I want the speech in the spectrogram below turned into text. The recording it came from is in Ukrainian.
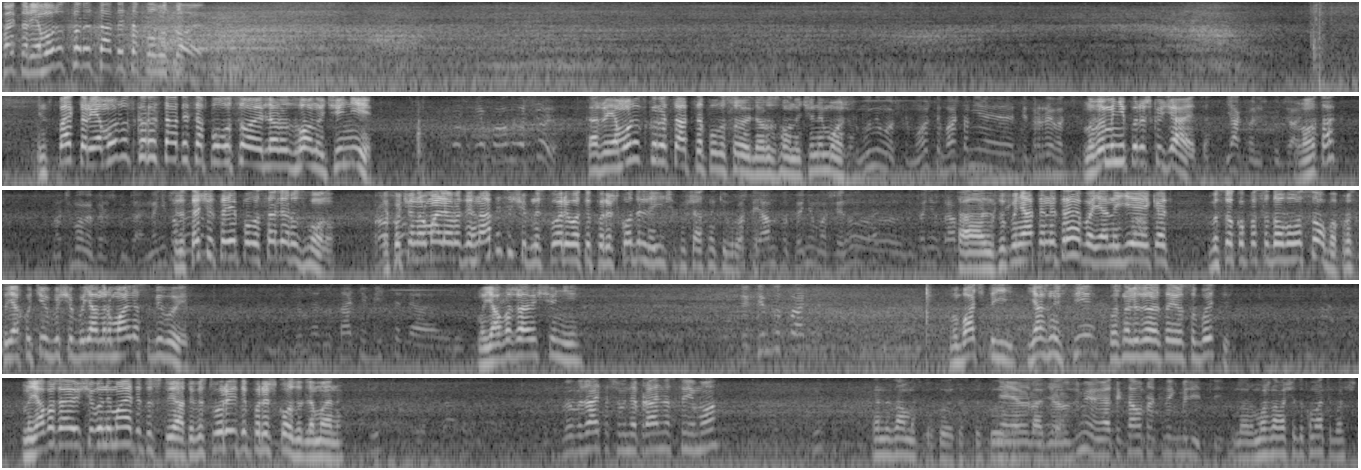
Інспектор, я можу скористатися полосою? Інспектор, я можу скористатися полосою для розгону чи ні? Може, я погано вас чую. Кажу, я можу скористатися полосою для розгону чи не можу? Чому не можете? Можете, бачите, там є ці перериви. Ну ви мені перешкоджаєте. Як перешкоджаємо? Ну так. Чому ми перешкоджаємо? Ми нікому Через не те, що це є полоса для розгону. Я Прошу? хочу нормально розігнатися, щоб не створювати перешкоди для інших учасників руху. Можете, я вам зупиню машину, е, зупиню транспорт. Та зупиняти не треба, я не є якась високопосадова особа. Просто я хотів би, щоб я нормально собі виїхав. Тут недостатньо місця для. Ну я вважаю, що ні. Це всім достатньо. Ну бачите, я ж не всі, кожна людина це є особистість. Ну я вважаю, що ви не маєте тут стояти, ви створюєте перешкоду для мене. Ви вважаєте, що ми неправильно стоїмо? Я не з вами спілкуюся, Ні, спілкуюся. я, з я розумію, я так само працівник міліції. Добре, можна ваші документи бачити?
